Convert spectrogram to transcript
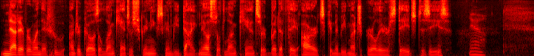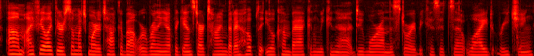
not everyone that who undergoes a lung cancer screening is going to be diagnosed with lung cancer, but if they are, it's going to be much earlier stage disease. Yeah. Um, I feel like there's so much more to talk about. We're running up against our time, but I hope that you'll come back and we can uh, do more on this story because it's uh, wide reaching.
